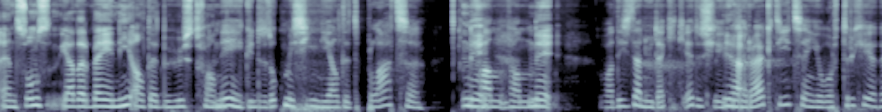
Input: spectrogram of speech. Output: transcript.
en soms, ja, daar ben je niet altijd bewust van. Nee, je kunt het ook misschien niet altijd plaatsen. nee. Van, van nee. wat is dat nu dat ik... Hè? Dus je, Ja. je ruikt iets en je wordt terugge,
